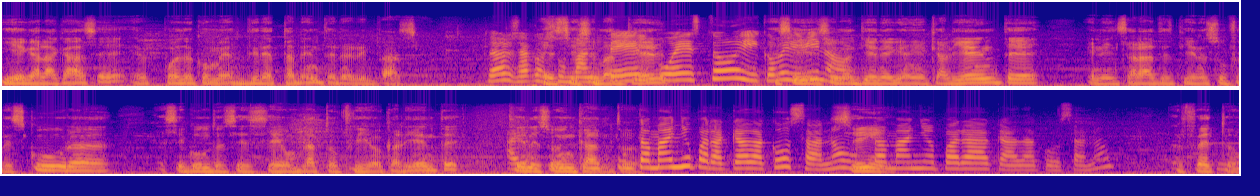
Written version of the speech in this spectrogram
llega a la casa y puede comer directamente en el envase. Claro, o sea, con su mantel puesto y come sí, divino. se mantiene caliente, en la ensalada tiene su frescura, segundo si es un plato frío o caliente, tiene su encanto. Un, tamaño para cada cosa, ¿no? Un tamaño para cada cosa, ¿no? Perfecto.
